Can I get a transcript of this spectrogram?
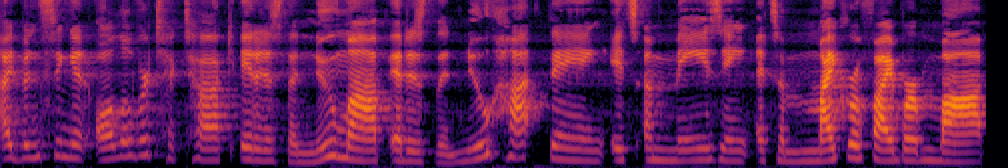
I've been seeing it all over TikTok. It is the new mop. It is the new hot thing. It's amazing. It's a microfiber mop,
